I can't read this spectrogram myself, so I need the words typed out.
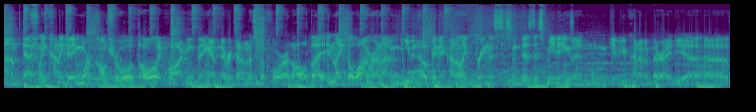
Um, definitely kind of getting more comfortable with the whole like vlogging thing. I've never done this before at all, but in like the long run, I'm even hoping to kind of like bring this to some business meetings and give you kind of a better idea of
